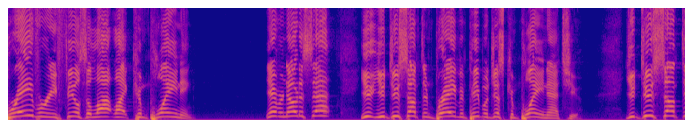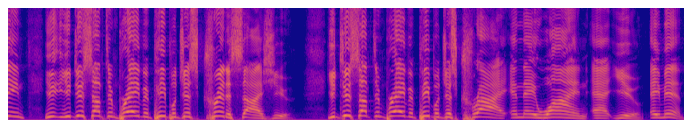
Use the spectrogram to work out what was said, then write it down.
bravery feels a lot like complaining. You ever notice that? You, you do something brave and people just complain at you. You do something, you, you do something brave and people just criticize you. You do something brave and people just cry and they whine at you. Amen.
